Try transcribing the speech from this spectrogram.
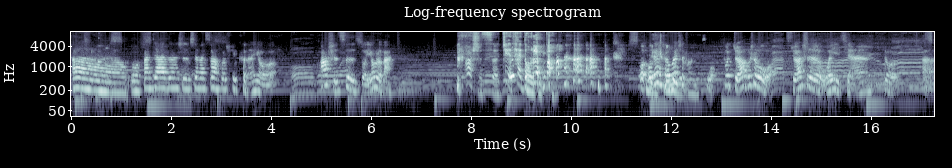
啊，我搬家真的是现在算过去，可能有二十次左右了吧。二十次，这也太多了吧？我我跟你说为什么？么？我不主要不是我，主要是我以前就呃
